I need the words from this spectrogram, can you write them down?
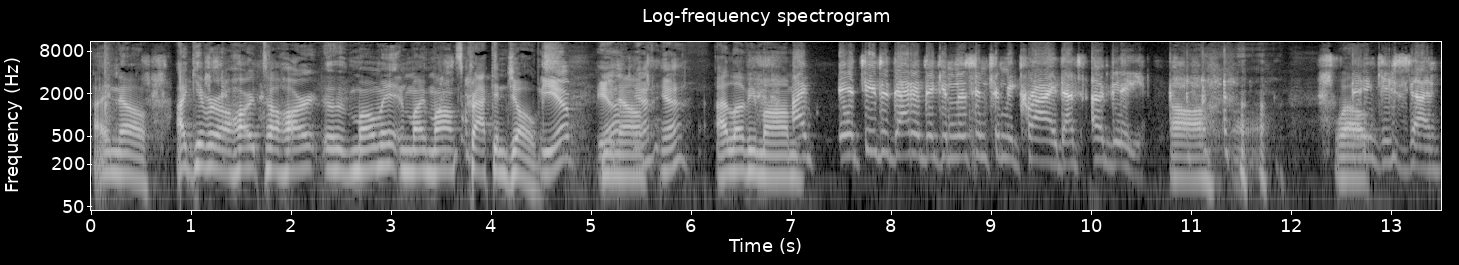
I know. I give her a heart to heart moment, and my mom's cracking jokes. Yep. you know. yeah. Yeah. I love you, mom. I, it's either that or they can listen to me cry. That's ugly. well, Thank you, son.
